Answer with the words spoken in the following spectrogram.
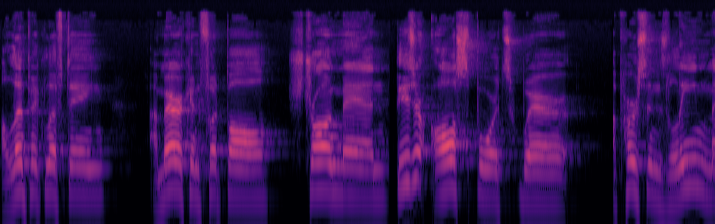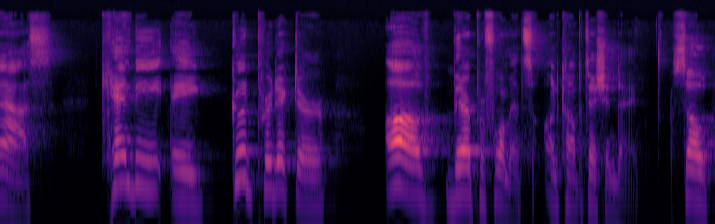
Olympic lifting, American football, strongman. These are all sports where a person's lean mass can be a good predictor of their performance on competition day. So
